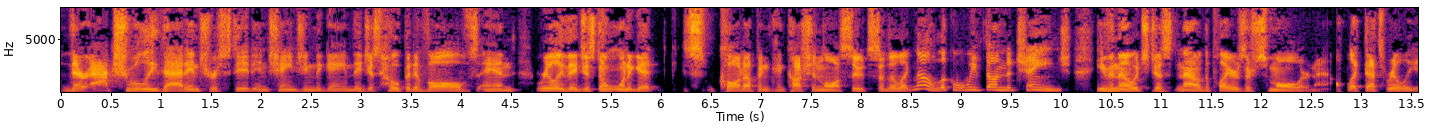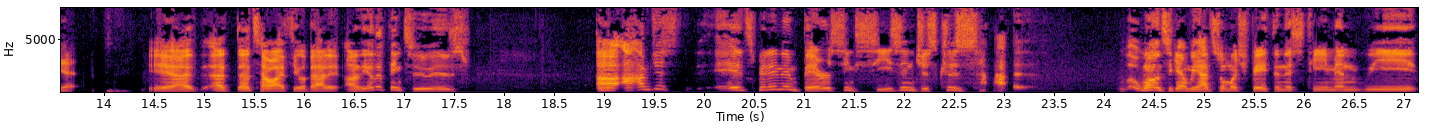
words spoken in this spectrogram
they're actually that interested in changing the game. They just hope it evolves, and really, they just don't want to get caught up in concussion lawsuits. So they're like, "No, look what we've done to change." Even though it's just now the players are smaller now. Like that's really it. Yeah, I, I, that's how I feel about it. Uh, the other thing too is, uh, I, I'm just. It's been an embarrassing season just because. Once again, we had so much faith in this team, and we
